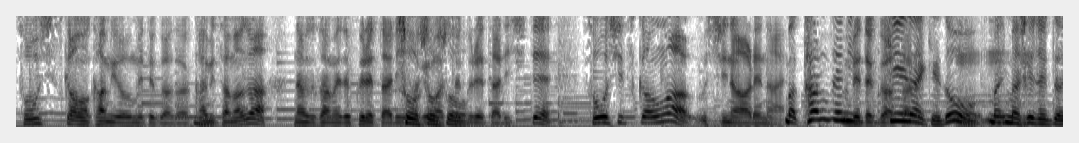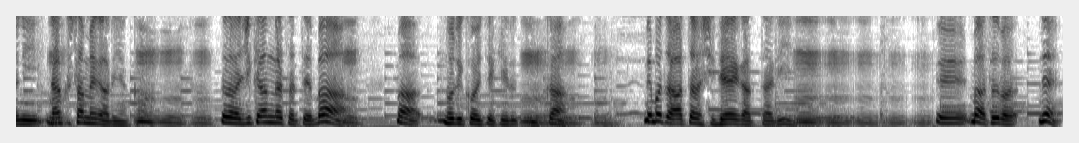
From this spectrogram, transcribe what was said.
喪失感は神が埋めてくださる。神様が慰めてくれたり、そうそうそう。励ましてくれたりして喪失感は失われない、まあ、完全に消えないけど、うんうんまあ、今しかちゃん言ったように慰めがあるやんか、うんうんだから時間が経てば、ん。まあ、乗り越えていけるってうんいうか、うんうんでまた新しい出会いがあったり、うんうんうんうんでまあ、例えば、ね、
